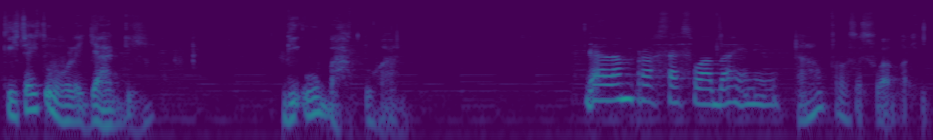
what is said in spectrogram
kita itu boleh jadi diubah Tuhan. Dalam proses wabah ini. Dalam proses wabah ini.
